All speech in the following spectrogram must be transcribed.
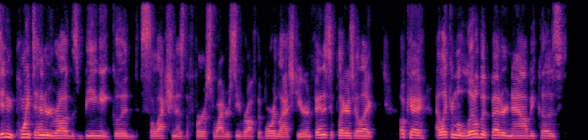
didn't point to Henry Ruggs being a good selection as the first wide receiver off the board last year. And fantasy players are like, okay, I like him a little bit better now because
